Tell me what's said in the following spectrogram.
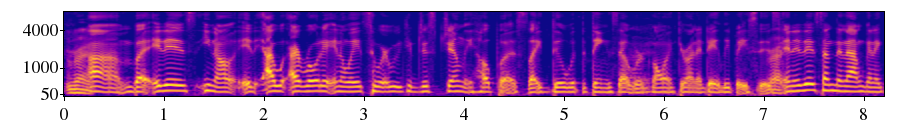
Right. um but it is you know it I, I wrote it in a way to where we could just gently help us like deal with the things that we're going through on a daily basis Right. and it is something that i'm gonna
